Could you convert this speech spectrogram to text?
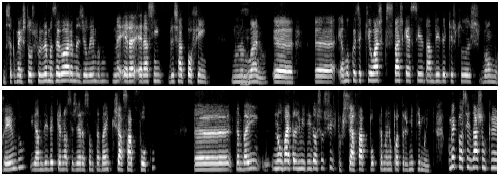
não sei como é que estão os programas agora, mas eu lembro-me, né, era, era assim, deixado para o fim, no nono uhum. ano. Uh, Uh, é uma coisa que eu acho que se vai esquecendo à medida que as pessoas vão morrendo e à medida que a nossa geração também, que já sabe pouco, uh, também não vai transmitindo aos seus filhos, porque já sabe pouco, também não pode transmitir muito. Como é que vocês acham que,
